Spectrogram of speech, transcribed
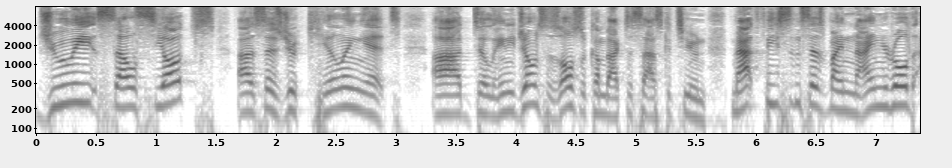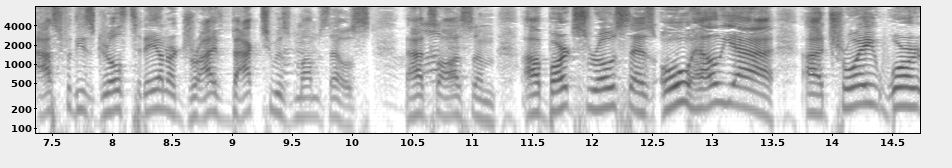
Julie Celsiots uh, says you're killing it. Uh, Delaney Jones has also come back to Saskatoon. Matt Thiessen says my nine-year-old asked for these girls today on our drive back to his mom's house. That's awesome. Uh, Bart Soro says, "Oh hell yeah!" Uh, Troy War-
